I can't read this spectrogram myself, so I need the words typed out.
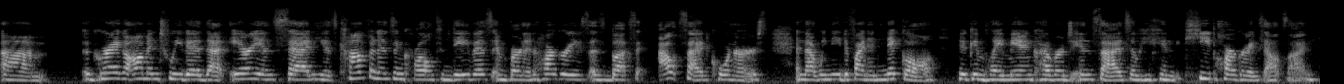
um, Greg Auman tweeted that Arians said he has confidence in Carlton Davis and Vernon Hargreaves as Bucs outside corners, and that we need to find a nickel who can play man coverage inside so he can keep Hargreaves outside.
